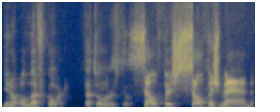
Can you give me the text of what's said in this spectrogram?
you know a left guard. That's all there is to it. Selfish, selfish man.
